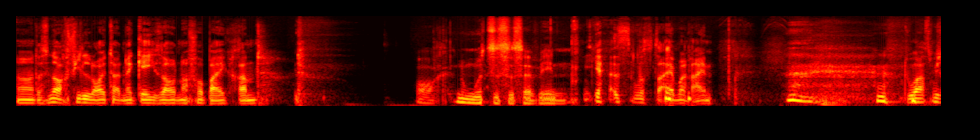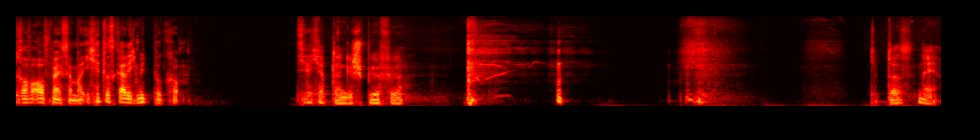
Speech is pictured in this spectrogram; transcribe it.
Äh, da sind auch viele Leute an der Gay-Sauna vorbeigerannt. Och, du musstest es erwähnen. Ja, es musste einmal rein. Du hast mich darauf aufmerksam gemacht. Ich hätte das gar nicht mitbekommen. Ja, ich habe da ein Gespür für. ich habe das, naja.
